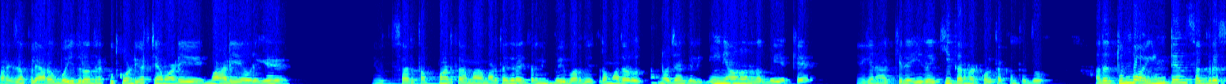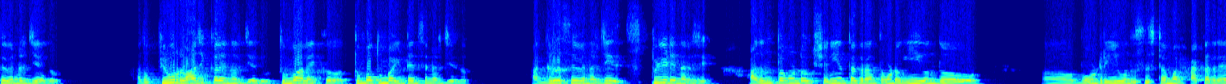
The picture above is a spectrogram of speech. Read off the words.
ಫಾರ್ ಎಕ್ಸಾಂಪಲ್ ಯಾರೋ ಬೈದ್ರು ಅಂದ್ರೆ ಕುತ್ಕೊಂಡು ಯೋಚನೆ ಮಾಡಿ ಮಾಡಿ ಅವರಿಗೆ, ನೀವು ಸರ್ ತಪ್ಪು ಮಾಡ್ತಾ ಮಾಡ್ತಾ ಇದ್ರೆ ಈ ತರ ನೀವು ಬೈಬಾರ್ದು, ಈ ತರ ಮಾತಾಡೋ ಅನ್ನೋ ಜಾಗದಲ್ಲಿ ನೀನ್ ಯಾವನೋ ನನಗೆ ಬೈಯಕ್ಕೆ ನಿನಗೇನು ಹಾಕಿದೆ? ಈ ಲೈಕ್ ಈ ತರ ನಡ್ಕೊಳ್ತಕ್ಕಂಥದ್ದು. ಅದು ತುಂಬಾ ಇಂಟೆನ್ಸ್ ಅಗ್ರೆಸಿವ್ ಎನರ್ಜಿ ಅದು. ಅದು ಪ್ಯೂರ್ ಲಾಜಿಕಲ್ ಎನರ್ಜಿ ಅದು. ತುಂಬಾ ಲೈಕ್ ತುಂಬಾ ತುಂಬಾ ಇಂಟೆನ್ಸ್ ಎನರ್ಜಿ ಅದು. ಅಗ್ರೆಸಿವ್ ಎನರ್ಜಿ ಸ್ಪೀಡ್ ಎನರ್ಜಿ ಅದನ್ನ ತಗೊಂಡೋಗಿ, ಶನಿ ಅಂತ ಗ್ರಹ ತಗೊಂಡೋಗಿ ಈ ಒಂದು ಬೌಂಡ್ರಿ ಈ ಒಂದು ಸಿಸ್ಟಮ್ ಅಲ್ಲಿ ಹಾಕಿದ್ರೆ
